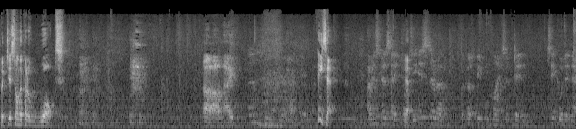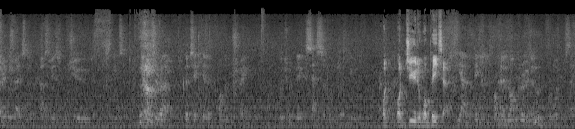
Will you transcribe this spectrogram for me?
But just on the kind of what. Oh, no. Peter. I was just going to say, Josie, yeah. is there a, because people might have been tickled in their interest or passages from Jude and Peter, yeah. is there a particular commentary which would be accessible to on, on Jude and 1 Peter? Yeah, I think probably not Grudem from what you said.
